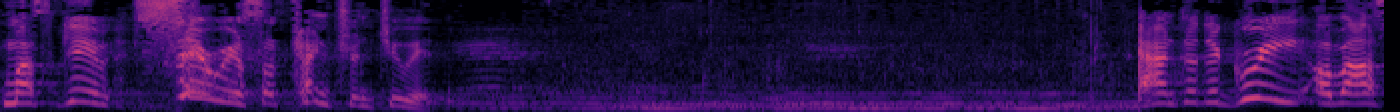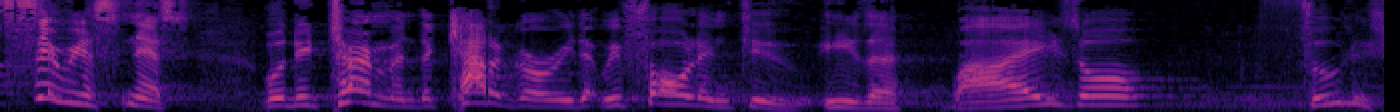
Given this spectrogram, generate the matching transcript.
must give serious attention to it. And the degree of our seriousness will determine the category that we fall into either wise or foolish.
